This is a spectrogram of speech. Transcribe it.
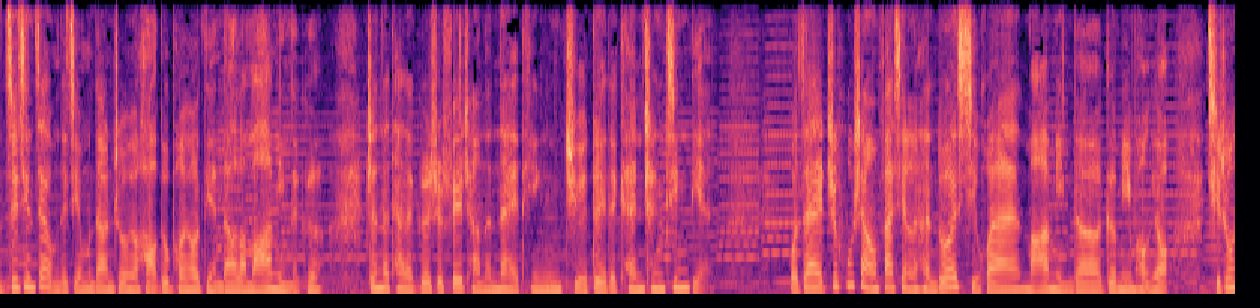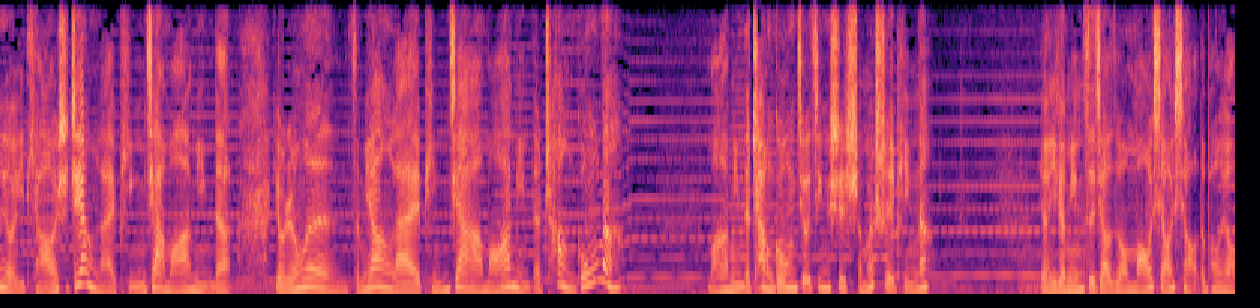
最近在我们的节目当中，有好多朋友点到了毛阿敏的歌，真的，她的歌是非常的耐听，绝对的堪称经典。我在知乎上发现了很多喜欢毛阿敏的歌迷朋友，其中有一条是这样来评价毛阿敏的：有人问怎么样来评价毛阿敏的唱功呢？毛阿敏的唱功究竟是什么水平呢？有一个名字叫做毛小小的朋友，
